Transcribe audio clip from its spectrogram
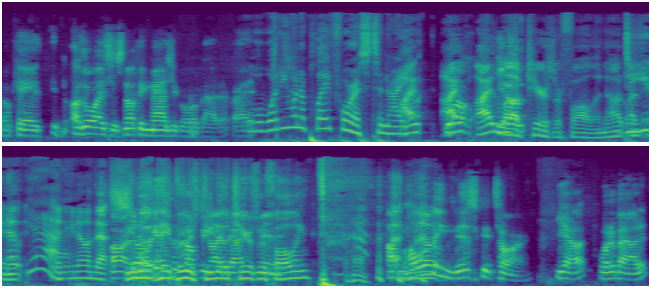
Okay, otherwise there's nothing magical about it, right? Well, what do you want to play for us tonight? I, Well, I, I love know- Tears Are Falling. I, Do you and, know- yeah. And you know, in that All right, You song, know, hey Bruce, do you know that in Tears Are. Falling? I'm No. holding this guitar. Yeah. What about it?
